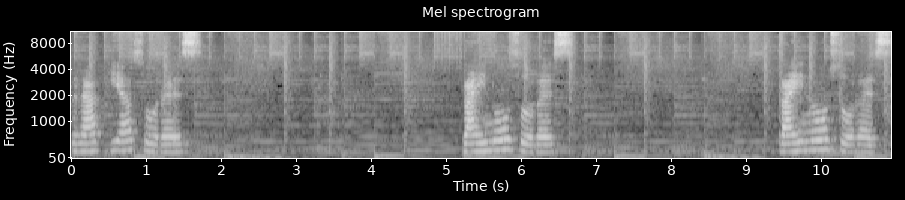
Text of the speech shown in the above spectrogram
Brachiosaurus Rhinoceros. Rhinoceros.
